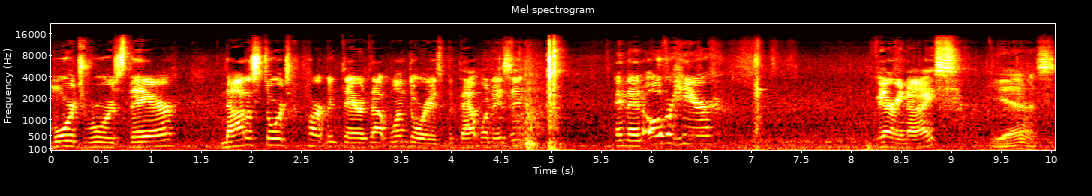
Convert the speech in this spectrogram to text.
more drawers there. Not a storage compartment there. That one door is, but that one isn't. And then over here, very nice. Yes.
